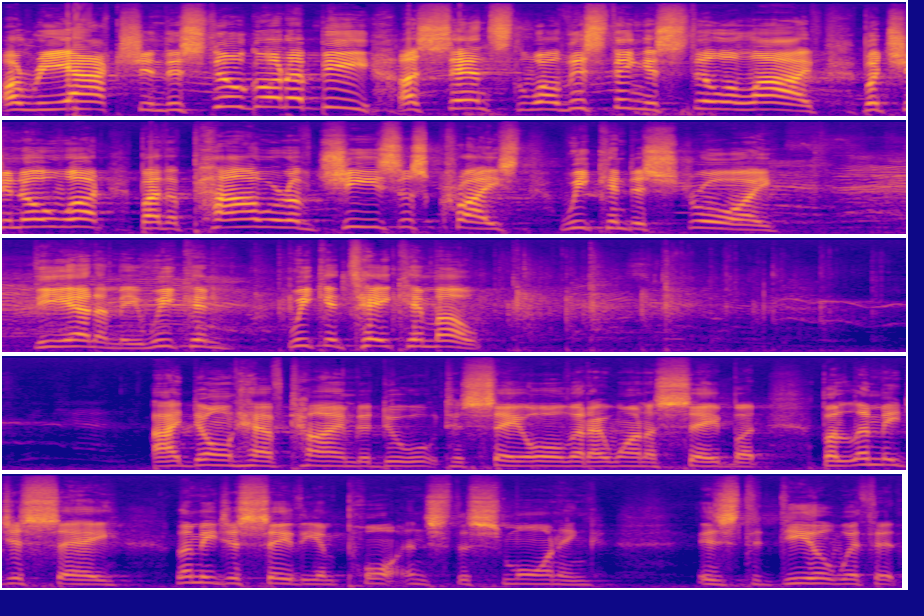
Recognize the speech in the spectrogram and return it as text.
a reaction. There's still going to be a sense, well, this thing is still alive. But you know what? By the power of Jesus Christ, we can destroy the enemy. We can, we can take him out. I don't have time to do to say all that I want to say, but but let me just say, let me just say the importance this morning is to deal with it.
